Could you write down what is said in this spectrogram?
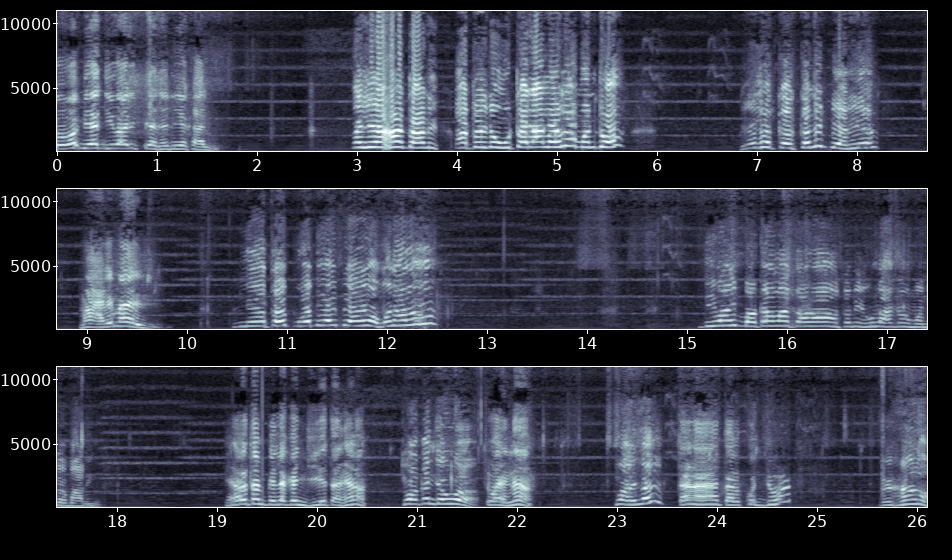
ઓવે બે દિવાળી પહેરેલી છે ખાલી હા તારી. આ તો એનો ઉતાર આલો લે મન તો. એટલે કને પહેરીએ મારે મારી ને તો પહેર્યો. મને આલો. દિવાળી બગાડવા તાળા તમે એવું લાગે મને મારી. હેલો તમે પેલા કઈ જઈએ તાર હે ચોકન જવું તો હે ને તો આલે તારા તરકો જ હા.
